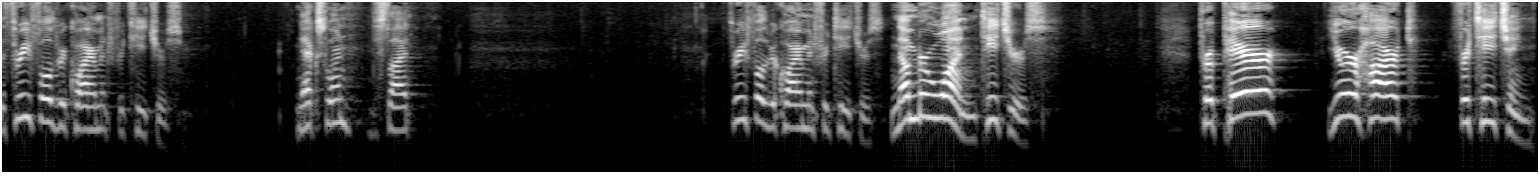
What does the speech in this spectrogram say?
The threefold requirement for teachers. Next one, the slide. Threefold requirement for teachers. Number one, teachers Prepare your heart for teaching.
